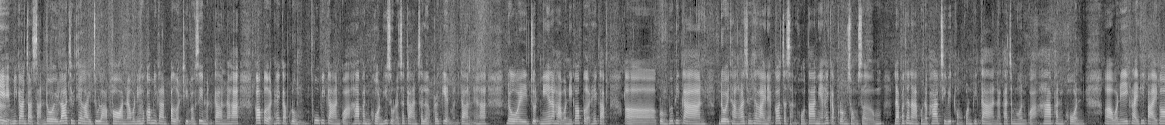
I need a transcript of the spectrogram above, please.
ามีการจัดสรรโดยราชวิทยาลัยจุฬาภรณ์นะวันนี้เขาก็มีการเปิดฉีดวัคซีนเหมือนกันนะคะ ก็เปิดให้กับกลุ่มผู้พิการกว่า 5,000 คนที่ศูนย์ราชการเฉลิมพระเกียรติเหมือนกันนะคะโดยจุดนี้นะคะวันนี้ก็เปิดให้กับเอ่อกลุ่มผู้พิการ โดยทางราชวิทยาลัยเนี่ยก็จัดสรรโควต้าเนี้ให้กับกรมส่งเสริม และพัฒนาคุณภาพชีวิตของคนพิการนะคะจำนวนกว่า 5,000 คนเอ่อวันนี้ใครที่ไปก็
